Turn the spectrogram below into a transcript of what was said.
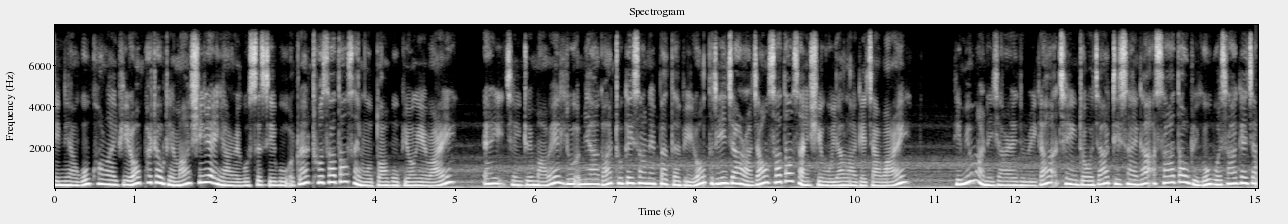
ရှိနှစ်ယောက်ကိုခေါ်လိုက်ပြီးတော့ဖတ်ထုတ်ထဲမှာရှိတဲ့အရာတွေကိုစစ်ဆေးဖို့အတွက်ထိုစားတောက်ဆိုင်ကိုတွားဖို့ပြောခဲ့ပါတယ်။အဲ့ဒီအချိန်တွင်းမှာပဲလူအများကဒုကိစ္စနဲ့ပတ်သက်ပြီးတော့သတင်းကြားတာကြောင့်စားတောက်ဆိုင်ရှိကိုရောက်လာခဲ့ကြပါတယ်။ ဒီမြို့မှာနေကြတဲ့သူတွေကအချိန်တော်ကြာဒီဆိုင်ကအစားအသောက်တွေကိုဝယ်စားခဲ့ကြ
